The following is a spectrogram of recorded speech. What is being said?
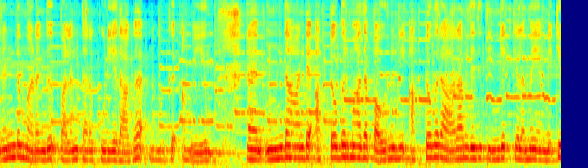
இரண்டு மடங்கு பலன் தரக்கூடியதாக நமக்கு அமையும். இந்த ஆண்டு அக்டோபர் மாத பௌர்ணமி அக்டோபர் ஆறாம் தேதி திங்கட்கிழமை அன்னைக்கு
